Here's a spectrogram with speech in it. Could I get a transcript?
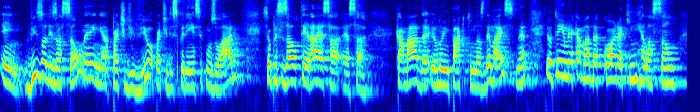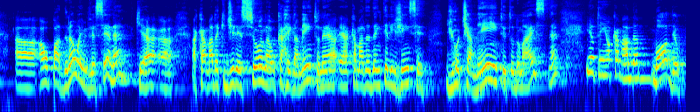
em visualização, né, em a partir de view, a partir de experiência com o usuário. Se eu precisar alterar essa, essa camada, eu não impacto nas demais. Né? Eu tenho minha camada core aqui em relação ao padrão MVC, né, que é a, a, camada que direciona o carregamento, né, é a camada da inteligência de roteamento e tudo mais, né, e eu tenho a camada model,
